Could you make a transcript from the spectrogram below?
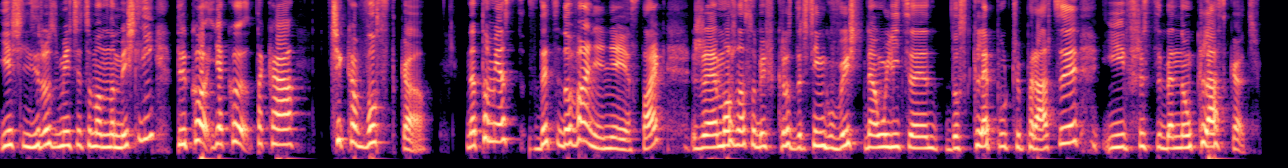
jeśli zrozumiecie, co mam na myśli, tylko jako taka ciekawostka. Natomiast zdecydowanie nie jest tak, że można sobie w crossdressingu wyjść na ulicę do sklepu czy pracy i wszyscy będą klaskać.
